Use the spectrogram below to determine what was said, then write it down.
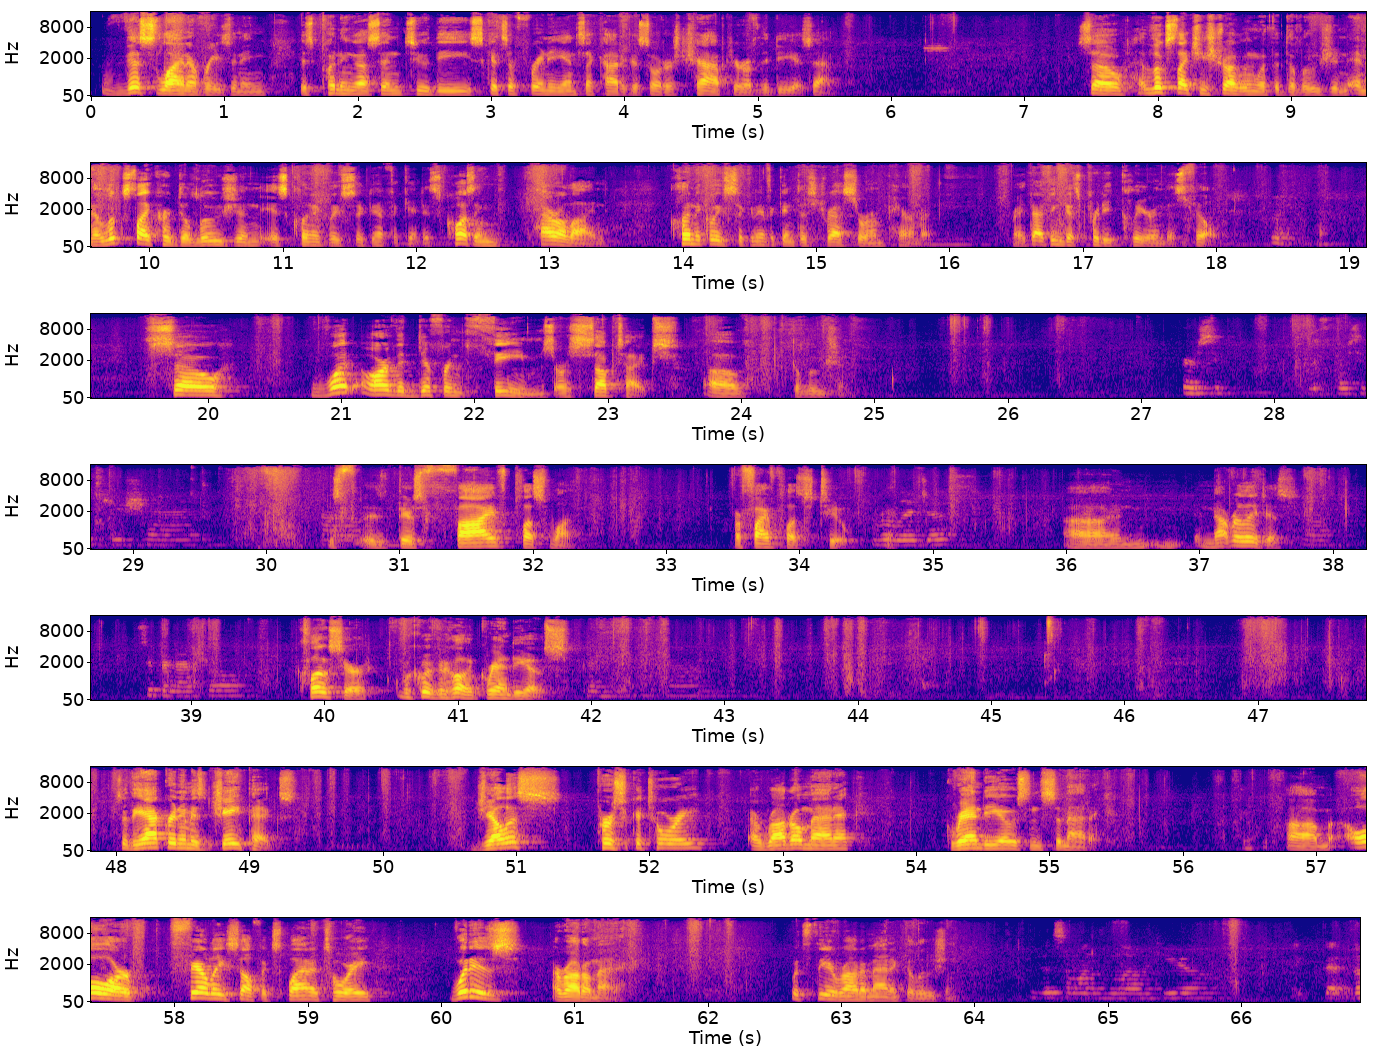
this line of reasoning is putting us into the schizophrenia and psychotic disorders chapter of the DSM. So it looks like she's struggling with a delusion, and it looks like her delusion is clinically significant. It's causing Caroline clinically significant distress or impairment. Right? I think that's pretty clear in this film. So, what are the different themes or subtypes of delusion? Perse- persecution. There's- um, There's five plus one, or five plus two. religious, Uh, n- not religious. uh, supernatural, Closer, we're going to call it grandiose. So the acronym is JPEGs jealous, persecutory, erotomanic, grandiose, and somatic. Um, all are fairly self explanatory. What is erotomanic? What's the erotomanic delusion? that someone's in love with you.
